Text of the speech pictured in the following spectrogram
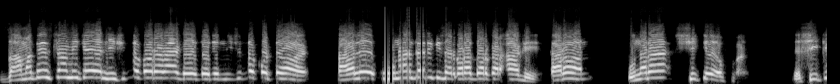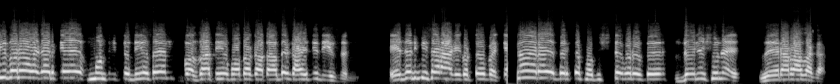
জামাতে ইসলামীকে নিষিদ্ধ করার আগে যদি নিষিদ্ধ করতে হয়, তাহলে উনাদের বিচার করা দরকার আগে। কারণ উনারা শিখে স্বীকৃত এলাকারকে মন্ত্রিত্ব দিয়েছেন জাতীয় পতাকা তাদের গাড়িতে দিয়েছেন। এদের বিচার আগে করতে হবে। কেন এরা এদেরকে প্রতিষ্ঠিত করেছে? জেনে শুনে যে এরা রাজাকার।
